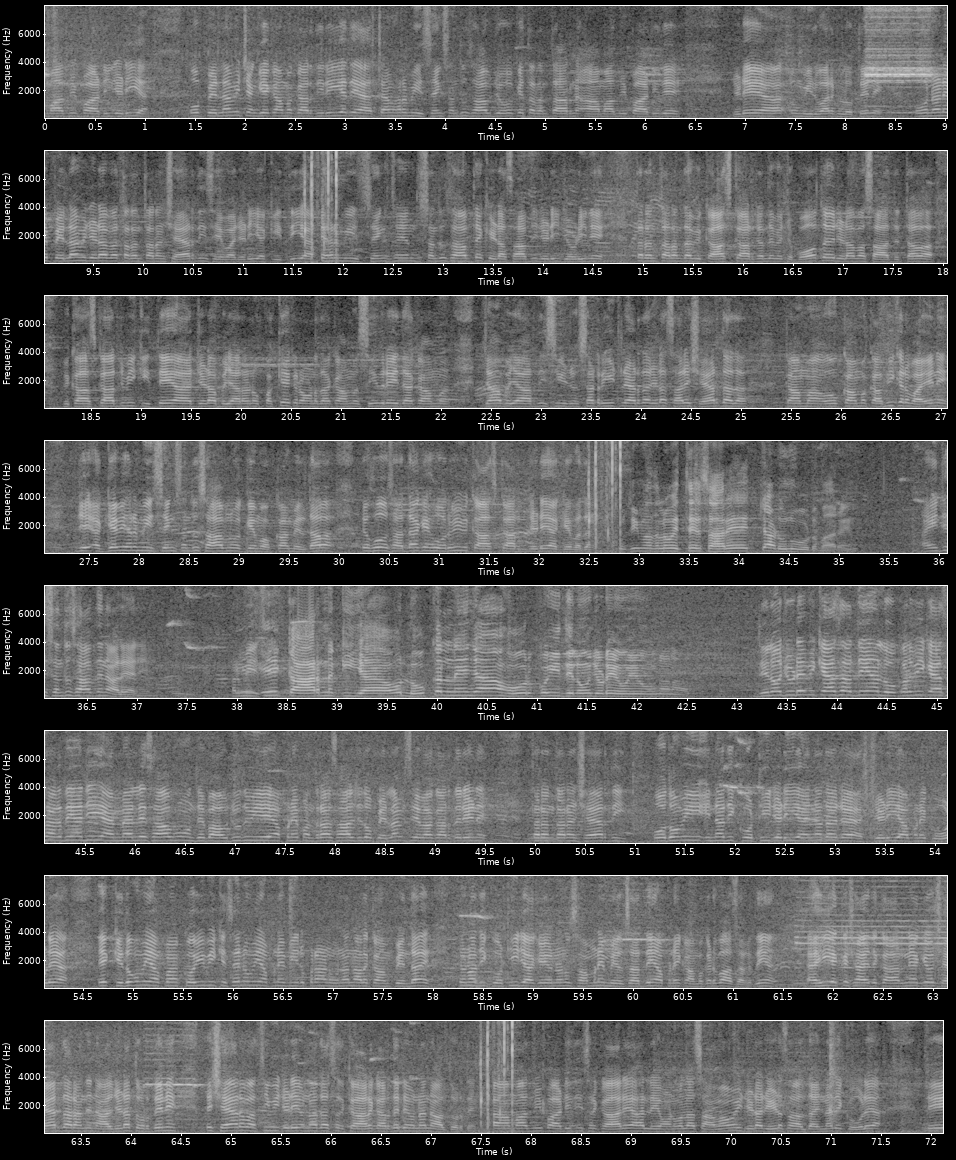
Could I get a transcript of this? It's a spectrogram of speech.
Aam Aadmi party ਜਿਹੜੀ ਆ ਉਹ ਪਹਿਲਾਂ ਵੀ ਚੰਗੇ ਕੰਮ ਕਰਦੀ ਰਹੀ ਹੈ ਤੇ ਇਸ ਟਾਈਮ ਹਰਮੀਤ ਸਿੰਘ ਸੰਧੂ ਸਾਹਿਬ ਜੋ ਕਿ ਤਰਨਤਾਰਨ ਆਮ ਆਦਮੀ ਪਾਰਟੀ ਦੇ ਜਿਹੜੇ ਆ ਉਮੀਦਵਾਰ ਖਲੋਤੇ ਨੇ ਉਹਨਾਂ ਨੇ ਪਹਿਲਾਂ ਵੀ ਜਿਹੜਾ ਵਾ ਤਰਨਤਾਰਨ ਸ਼ਹਿਰ ਦੀ ਸੇਵਾ ਜਿਹੜੀ ਆ ਕੀਤੀ ਆ। ਹਰਮੀਤ ਸਿੰਘ ਸੰਧੂ ਸਾਹਿਬ ਤੇ ਖੇੜਾ ਸਾਹਿਬ ਦੀ ਜਿਹੜੀ ਜੋੜੀ ਨੇ ਤਰਨਤਾਰਨ ਦਾ ਵਿਕਾਸ ਕਾਰਜਾਂ ਦੇ ਵਿੱਚ ਬਹੁਤ ਜਿਹੜਾ ਵਾ ਸਾਥ ਦਿੱਤਾ ਵਾ। ਵਿਕਾਸ ਕਾਰਜ ਵੀ ਕੀਤੇ ਆ ਜਿਹੜਾ ਬਾਜ਼ਾਰਾਂ ਨੂੰ ਪੱਕੇ ਕਰਾਉਣ ਦਾ ਕੰਮ ਸੀਵਰੇਜ ਦਾ ਕੰਮ ਜਾਂ ਬਾਜ਼ਾਰ ਦੀ ਸੀਟ ਸਟਰੀਟ ਲਾਈਟ ਦਾ ਜਿਹੜਾ ਸਾਰੇ ਸ਼ਹਿਰ ਦਾ ਦਾ ਕੰਮ ਆ ਉਹ ਕੰਮ ਕਾਫੀ ਕਰਵਾਏ ਨੇ। ਜੇ ਅੱਗੇ ਵੀ ਹਰਮੀਤ ਸਿੰਘ ਸੰਧੂ ਸਾਹਿਬ ਨੂੰ ਅੱਗੇ ਮੌਕਾ ਮਿਲਦਾ ਵਾ ਤੇ ਹੋ ਸਕਦਾ ਕਿ ਹੋਰ ਵੀ ਵਿਕਾਸ ਕਾਰਜ ਜਿਹੜੇ ਅੱਗੇ ਵਧਣ। ਤੁਸੀਂ ਮਤਲਬ ਇੱਥੇ ਸਾਰੇ ਝਾੜੂ ਨੂੰ ਵੋਟ ਪਾ ਰਹੇ ਹੋ? ਅਸੀਂ ਜੀ ਸੰਧੂ ਸਾਹਿਬ ਦੇ ਨਾਲ ਆ ਜੀ। ਹਰਮੀਤ ਇਹ ਕਾਰਨ ਕੀ ਆ? ਉਹ ਲੋਕਲ ਨੇ ਜਾਂ ਹੋਰ ਕੋਈ ਦਿਲੋਂ ਜੁੜੇ ਹੋਏ ਹੋ ਉਹਨਾਂ ਨਾਲ? ਦਿਲੋਂ ਜੁੜੇ ਵੀ ਕਹਿ ਸਕਦੇ ਆ ਲੋਕਲ ਵੀ ਕਹਿ ਸਕਦੇ ਆ ਜੀ ਐਮਐਲਏ ਸਾਹਿਬ ਹੋਣ ਦੇ ਬਾਵਜੂਦ ਵੀ ਇਹ ਆਪਣੇ 15 ਸਾਲ ਜਦੋਂ ਪਹਿਲਾਂ ਵੀ ਸੇਵਾ ਕਰਦੇ ਰਹੇ ਨੇ ਤਰਨਤਾਰਨ ਸ਼ਹਿਰ ਦੀ, ਉਦੋਂ ਵੀ ਇਹਨਾਂ ਦੀ ਕੋਠੀ ਜਿਹੜੀ ਆ, ਇਹਨਾਂ ਦਾ ਰਹਿਸ਼ ਜਿਹੜੀ ਆ ਆਪਣੇ ਕੋਲ ਆ, ਇਹ ਕਿਦੋਂ ਵੀ ਆਪਾਂ ਕੋਈ ਵੀ ਕਿਸੇ ਨੂੰ ਵੀ ਆਪਣੇ ਵੀਰ ਭਰਾ ਨੂੰ ਉਹਨਾਂ ਨਾਲ ਕੰਮ ਪੈਂਦਾ ਹੈ ਤੇ ਉਹਨਾਂ ਦੀ ਕੋਠੀ ਜਾ ਕੇ ਉਹਨਾਂ ਨੂੰ ਸਾਹਮਣੇ ਮਿਲ ਸਕਦੇ ਆ, ਆਪਣੇ ਕੰਮ ਕਢਵਾ ਸਕਦੇ ਆ। ਇਹੀ ਇੱਕ ਸ਼ਾਇਦ ਕਾਰਨ ਆ ਕਿ ਉਹ ਸ਼ਹਿਰਦਾਰਾਂ ਦੇ ਨਾਲ ਜਿਹੜਾ ਤੁਰਦੇ ਨੇ, ਤੇ ਸ਼ਹਿਰ ਵਾਸੀ ਵੀ ਜਿਹੜੇ ਉਹਨਾਂ ਦਾ ਸਤਿਕਾਰ ਕਰਦੇ ਨੇ, ਉਹਨਾਂ ਨਾਲ ਤੁਰਦੇ ਨੇ। ਆਮ ਆਦਮੀ ਪਾਰਟੀ ਦੀ ਸਰਕਾਰ ਆ, ਹਲੇ ਆਉਣ ਵਾਲਾ ਸਮਾਂ ਵੀ, ਜਿਹੜਾ ਡੇਢ ਸਾਲ ਦਾ ਇਹਨਾਂ ਦੇ ਕੋਲ ਆ ਤੇ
